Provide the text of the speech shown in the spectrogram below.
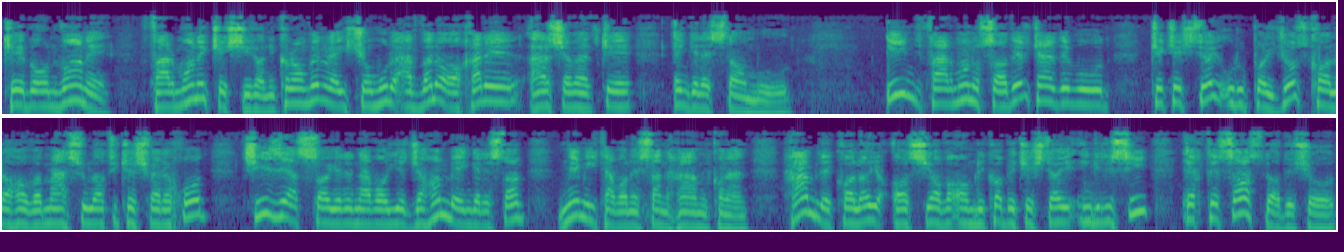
که به عنوان فرمان کشتیرانی کرامول رئیس جمهور اول و آخر عرض شود که انگلستان بود. این فرمان رو صادر کرده بود که کشتی های اروپایی جز کالاها و محصولات کشور خود چیزی از سایر نواحی جهان به انگلستان نمی توانستند حمل کنند. حمل کالای آسیا و آمریکا به کشتی های انگلیسی اختصاص داده شد.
